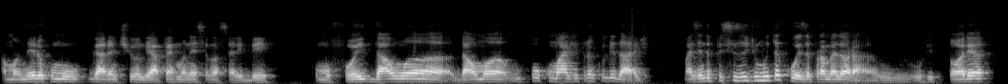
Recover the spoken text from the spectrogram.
a maneira como garantiu ali a permanência na Série B, como foi, dá uma, dá uma um pouco mais de tranquilidade. Mas ainda precisa de muita coisa para melhorar. O, o Vitória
